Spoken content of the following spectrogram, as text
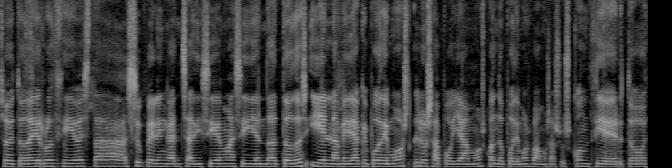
Sobre todo ahí Rocío está súper enganchada y sigue más siguiendo a todos y en la medida que podemos los apoyamos. Cuando podemos vamos a sus conciertos,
